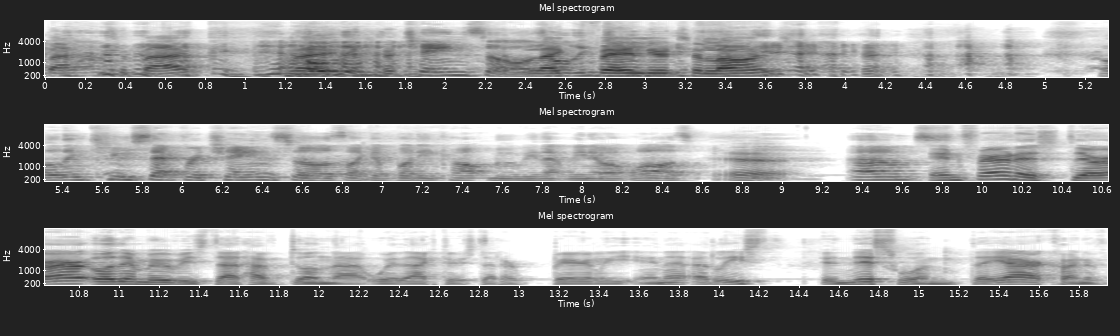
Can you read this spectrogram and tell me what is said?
back yeah. to back? holding Like, chainsaws, like holding failure two- to launch? Yeah. holding two separate chainsaws, like a buddy cop movie that we know it was. yeah. Um, In fairness, there are other movies that have done that with actors that are barely in it. At least in this one, they are kind of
